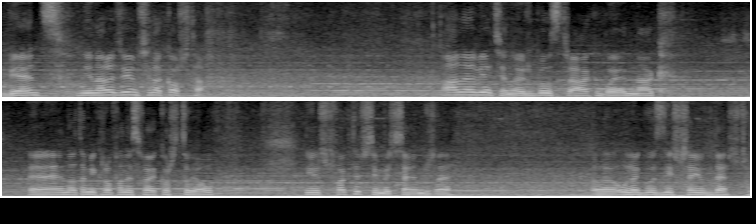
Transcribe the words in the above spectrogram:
więc nie naraziłem się na koszta. Ale wiecie, no już był strach, bo jednak e, no te mikrofony swoje kosztują. I już faktycznie myślałem, że e, uległy zniszczeniu w deszczu.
